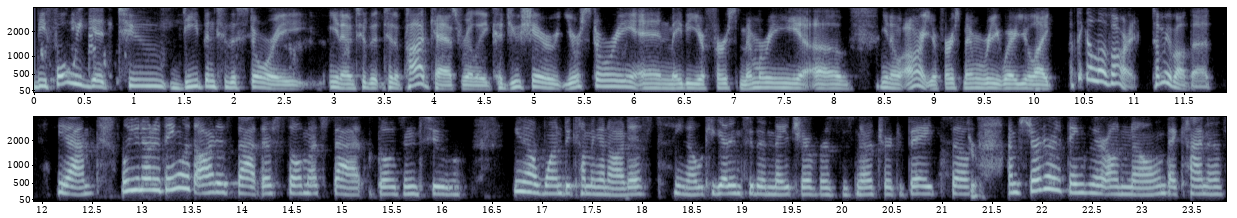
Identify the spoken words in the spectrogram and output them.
before we get too deep into the story, you know, to the to the podcast, really, could you share your story and maybe your first memory of you know art, your first memory where you're like, I think I love art. Tell me about that. Yeah. Well, you know, the thing with art is that there's so much that goes into, you know, one becoming an artist. You know, we could get into the nature versus nurture debate. So sure. I'm sure there are things that are unknown that kind of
